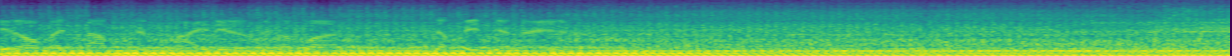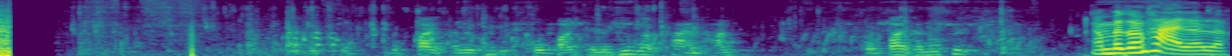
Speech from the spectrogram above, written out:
นี้เราไปซ้ำกันหมายเดิมนะครับว่าจะเป็นยังไงนะครับผมไปั้นคันนึงขึ้นผมไปั้นคันนึงขึ้นกับขานพันผมไปั้นคันนึงขึ้นเอาไม่ต้องถ่ายแล้วเหรอ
